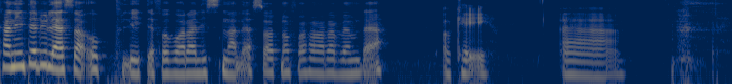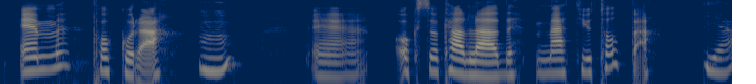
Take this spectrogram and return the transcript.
Kan inte du läsa upp lite för våra lyssnare så att de får höra vem det är? Okej. Eh, M. Pokora. Mm. Eh, också kallad Matthew Tota. Ja.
